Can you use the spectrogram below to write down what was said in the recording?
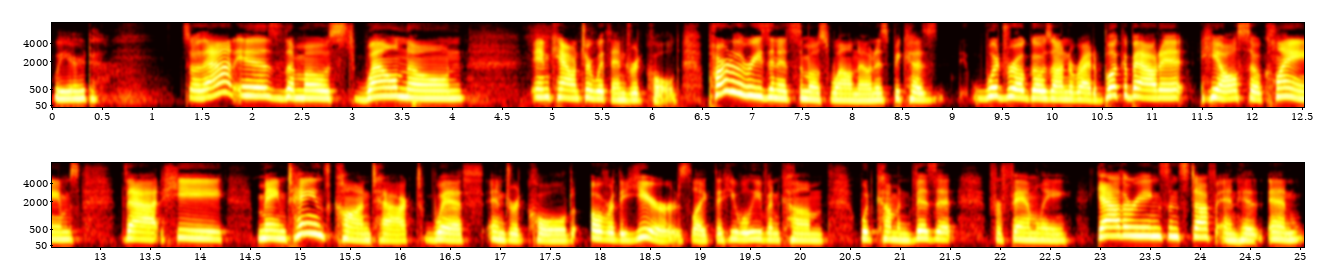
Weird. So that is the most well known encounter with Indrid Cold. Part of the reason it's the most well known is because Woodrow goes on to write a book about it. He also claims that he maintains contact with Indrid Cold over the years, like that he will even come would come and visit for family gatherings and stuff and his and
